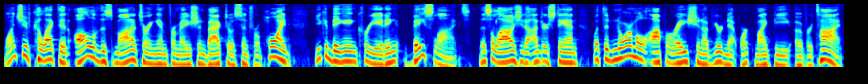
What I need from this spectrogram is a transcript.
Once you've collected all of this monitoring information back to a central point, you can begin creating baselines. This allows you to understand what the normal operation of your network might be over time.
